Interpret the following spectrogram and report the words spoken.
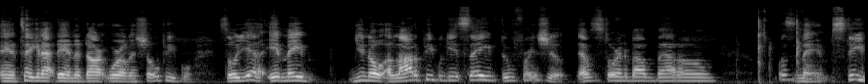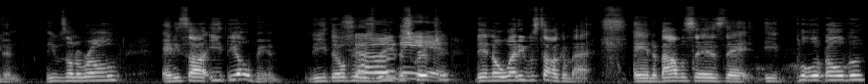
and take it out there in the dark world and show people. So yeah, it may you know, a lot of people get saved through friendship. That was a story in the Bible about um what's his name? Stephen. He was on the road and he saw an Ethiopian. The Ethiopian was Sure reading the scripture, didn't know what he was talking about. And the Bible says that he pulled over,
